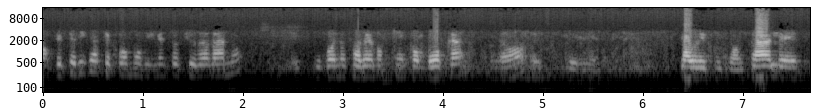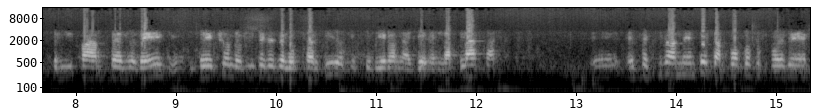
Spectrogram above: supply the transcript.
aunque se diga que fue un movimiento ciudadano este, bueno sabemos quién convoca no este, Claudia González, PRI, PAN, PRD, de hecho los líderes de los partidos que estuvieron ayer en la plaza. Eh, efectivamente tampoco se puede,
